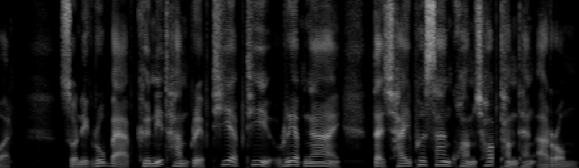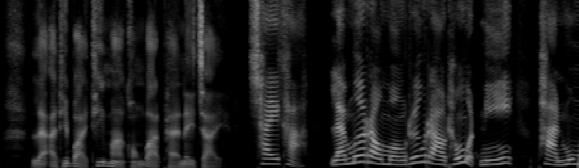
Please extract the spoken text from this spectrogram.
วด ส่วนอีกรูปแบบคือนิทานเปรียบเทียบที่เรียบง่าย แต่ใช้เพื่อสร้างความชอบธรรมทางอารมณ์ และอธิบายที่มาของบาดแผลในใจ ใช่ค่ะ และเมื่อเรามองเรื่องราวทั้งหมดนี้ ผ่านมุม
